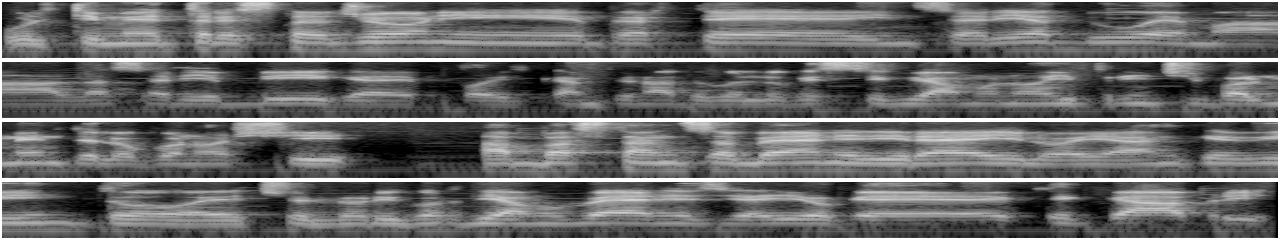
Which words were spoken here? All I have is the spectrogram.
ultime tre stagioni per te in Serie A2, ma la Serie B, che è poi il campionato quello che seguiamo noi principalmente, lo conosci abbastanza bene, direi, lo hai anche vinto e ce lo ricordiamo bene sia io che, che Gabri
